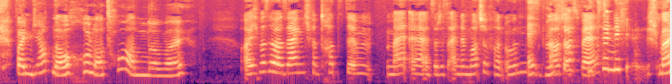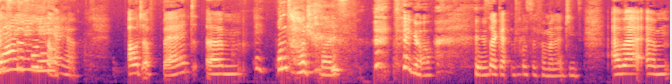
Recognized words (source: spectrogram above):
Vor allem, die hatten auch Rollatoren dabei. Oh, ich muss aber sagen, ich fand trotzdem, mein, äh, also das eine Motto von uns, Ey, Out of Bed. bitte nicht? Schmeiß ja, das ja, runter. ja, ja, ja. Out of Bed, ähm, Runterschmeißen. Digga. Das war gerade ein Fussel von meiner Jeans. Aber ähm,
